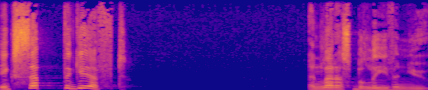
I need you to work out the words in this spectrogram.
accept the gift and let us believe in you.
